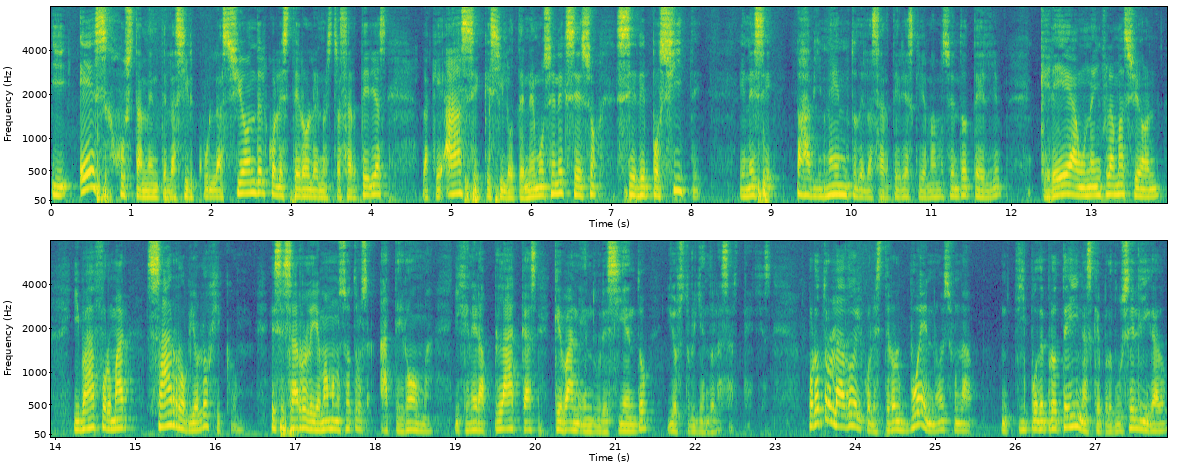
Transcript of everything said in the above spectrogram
y es justamente la circulación del colesterol en nuestras arterias la que hace que si lo tenemos en exceso se deposite en ese pavimento de las arterias que llamamos endotelio, crea una inflamación y va a formar sarro biológico. Ese sarro le llamamos nosotros ateroma y genera placas que van endureciendo y obstruyendo las arterias. Por otro lado, el colesterol bueno es un tipo de proteínas que produce el hígado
